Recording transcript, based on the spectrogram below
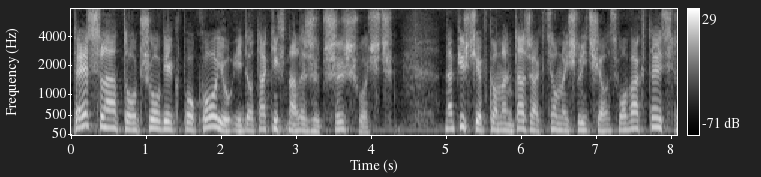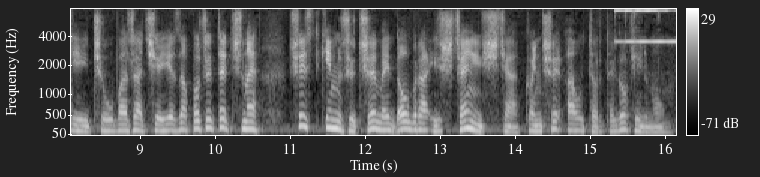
Tesla to człowiek pokoju i do takich należy przyszłość. Napiszcie w komentarzach, co myślicie o słowach Tesli, czy uważacie je za pożyteczne. Wszystkim życzymy dobra i szczęścia, kończy autor tego filmu.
